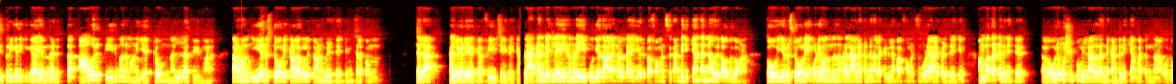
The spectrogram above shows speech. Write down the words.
ചിത്രീകരിക്കുക എന്നെടുത്ത ആ ഒരു തീരുമാനമാണ് ഏറ്റവും നല്ല തീരുമാനം. കാരണം ഈ ഒരു സ്റ്റോറി കളറിൽ കാണുമ്പോഴത്തേക്കും ചിലപ്പം ചില കല്ലുകടിയൊക്കെ ഫീൽ ചെയ്തേക്കാം. ബ്ലാക്ക് ആൻഡ് വൈറ്റിലെ ഈ നമ്മുടെ ഈ പുതിയ താരങ്ങളുടെ ഈ ഒരു പെർഫോമൻസ് കണ്ടിരിക്കാൻ തന്നെ ഒരു കൗതുകമാണ്. സോ ഈ ഒരു സ്റ്റോറിയും കൂടി വന്ന് നമ്മുടെ ലാലേട്ടന്റെ നല്ല കിടിലൻ പെർഫോമൻസും കൂടി ആയപ്പോഴത്തേക്കും അമ്പത്തെട്ട് മിനിറ്റ് ഒരു മുഷിപ്പും ഇല്ലാതെ തന്നെ കണ്ടിരിക്കാൻ പറ്റുന്ന ഒരു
